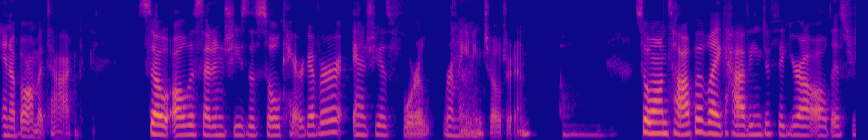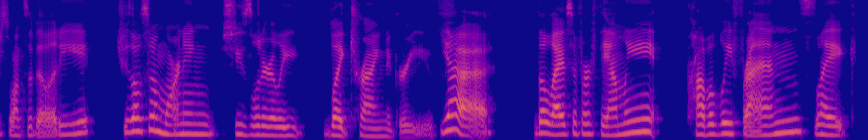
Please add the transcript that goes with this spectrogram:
in a bomb attack. So all of a sudden, she's the sole caregiver and she has four remaining children. Oh. So on top of like having to figure out all this responsibility, she's also mourning. She's literally like trying to grieve. Yeah. The lives of her family, probably friends, like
